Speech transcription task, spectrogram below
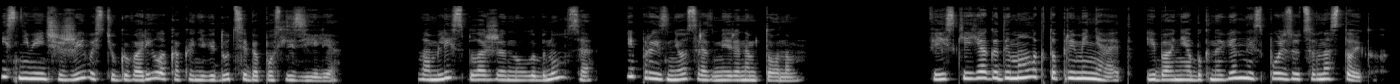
и с не меньшей живостью говорила, как они ведут себя после зелья. Ламлис блаженно улыбнулся и произнес размеренным тоном. Фейские ягоды мало кто применяет, ибо они обыкновенно используются в настойках.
